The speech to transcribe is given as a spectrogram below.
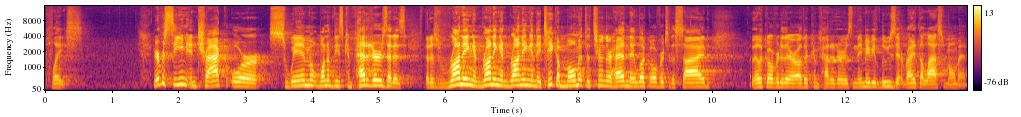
place. Have you ever seen in track or swim one of these competitors that is, that is running and running and running, and they take a moment to turn their head and they look over to the side, they look over to their other competitors, and they maybe lose it right at the last moment?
